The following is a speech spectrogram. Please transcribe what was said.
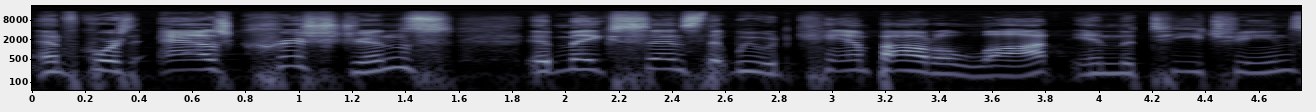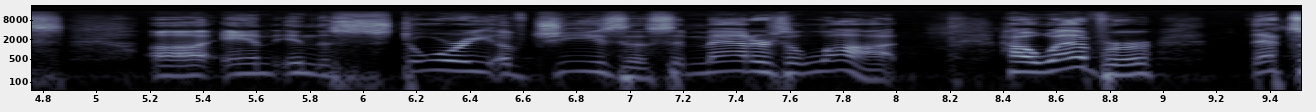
And of course, as Christians, it makes sense that we would camp out a lot in the teachings uh, and in the story of Jesus. It matters a lot. However, that's,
